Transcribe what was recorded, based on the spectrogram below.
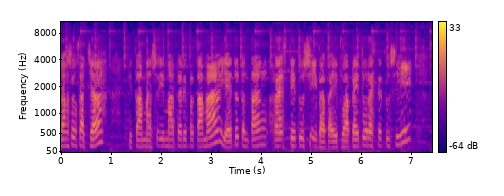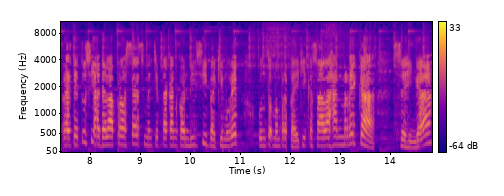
langsung saja kita masuki materi pertama yaitu tentang restitusi Bapak Ibu. Apa itu restitusi? Restitusi adalah proses menciptakan kondisi bagi murid untuk memperbaiki kesalahan mereka sehingga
